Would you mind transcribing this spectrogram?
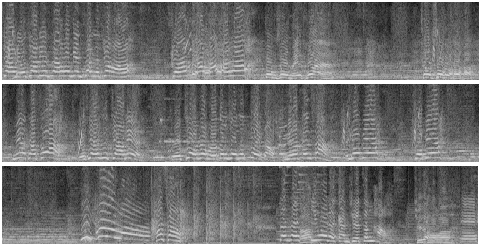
叫刘教练在后面站着就好。行，不要麻烦了。动作没换，跳错了。没有跳错，我现在是教练，我做任何动作是对的，你要跟上。右边，左边，厉害了，拍手。站在 C 位的感觉真好。觉得好吗？诶，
